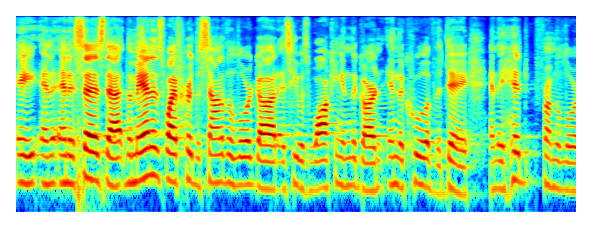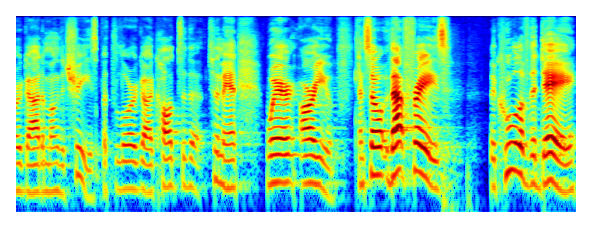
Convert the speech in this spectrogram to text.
8, and, and it says that the man and his wife heard the sound of the Lord God as he was walking in the garden in the cool of the day, and they hid from the Lord God among the trees. But the Lord God called to the, to the man, Where are you? And so that phrase, the cool of the day,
